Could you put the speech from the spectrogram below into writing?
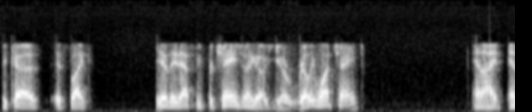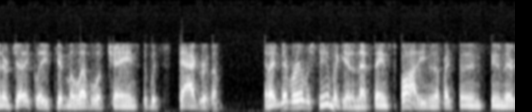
because it's like, you know, they'd ask me for change, and I go, "You really want change?" And I'd energetically give them a level of change that would stagger them, and I'd never ever see them again in that same spot, even if I'd seen them, seen them there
